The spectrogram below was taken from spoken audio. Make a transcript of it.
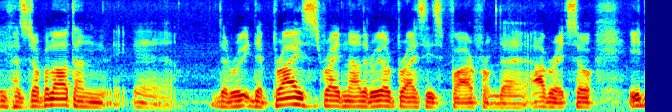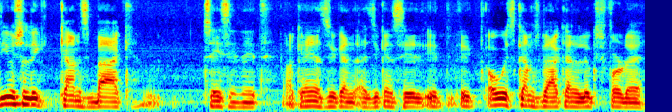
it has dropped a lot and uh, the the price right now the real price is far from the average. So it usually comes back chasing it okay? As you can as you can see it, it always comes back and looks for the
